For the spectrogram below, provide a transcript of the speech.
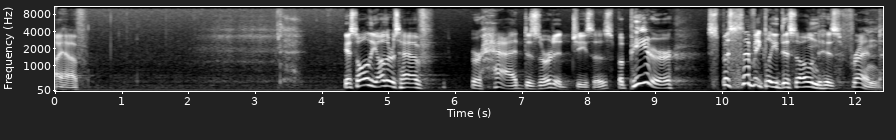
I have. Yes, all the others have or had deserted Jesus, but Peter specifically disowned his friend,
